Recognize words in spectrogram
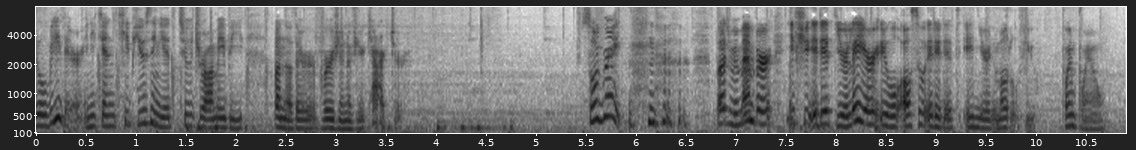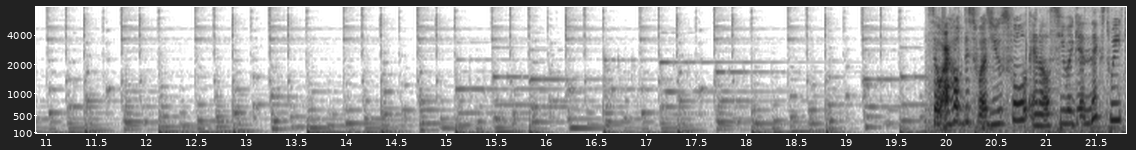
it'll be there and you can keep using it to draw maybe another version of your character. So great! but remember, if you edit your layer, it will also edit it in your model view. Point point oh. So I hope this was useful and I'll see you again next week.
